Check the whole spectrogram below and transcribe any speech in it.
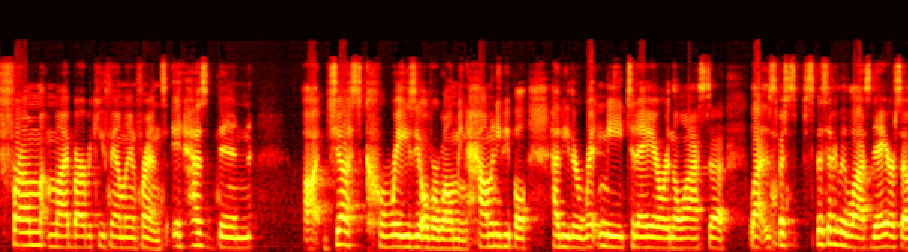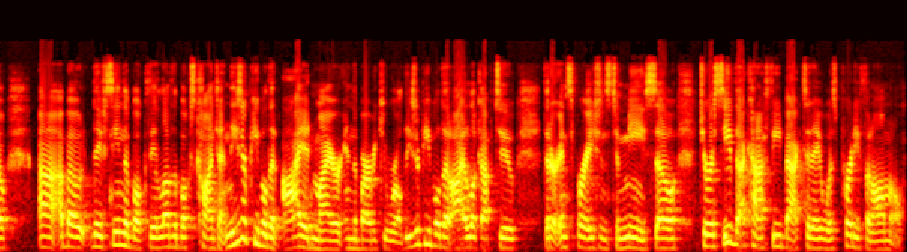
from my barbecue family and friends. It has been uh, just crazy overwhelming how many people have either written me today or in the last, uh, specifically the last day or so uh, about they've seen the book, they love the book's content. And these are people that I admire in the barbecue world. These are people that I look up to that are inspirations to me. So to receive that kind of feedback today was pretty phenomenal.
